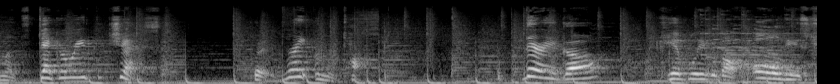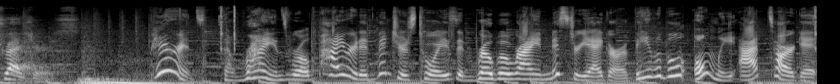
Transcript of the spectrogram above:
Let's decorate the chest. Put it right on the top. There you go. Can't believe we got all these treasures. Parents, the Ryan's World Pirate Adventures toys and Robo Ryan Mystery Egg are available only at Target,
